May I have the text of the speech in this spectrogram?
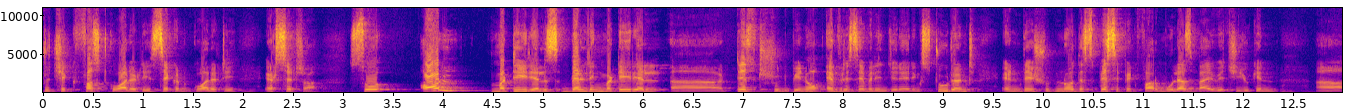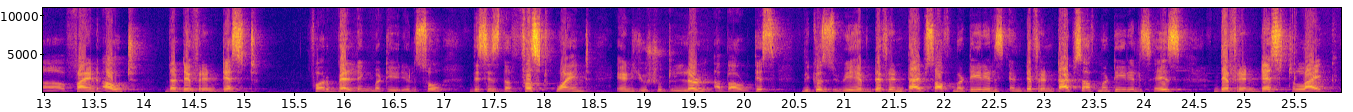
to check first quality, second quality, etc. So all materials, building material uh, test should be know every civil engineering student and they should know the specific formulas by which you can uh, find out the different test for building material. So this is the first point and you should learn about this because we have different types of materials and different types of materials is different test like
